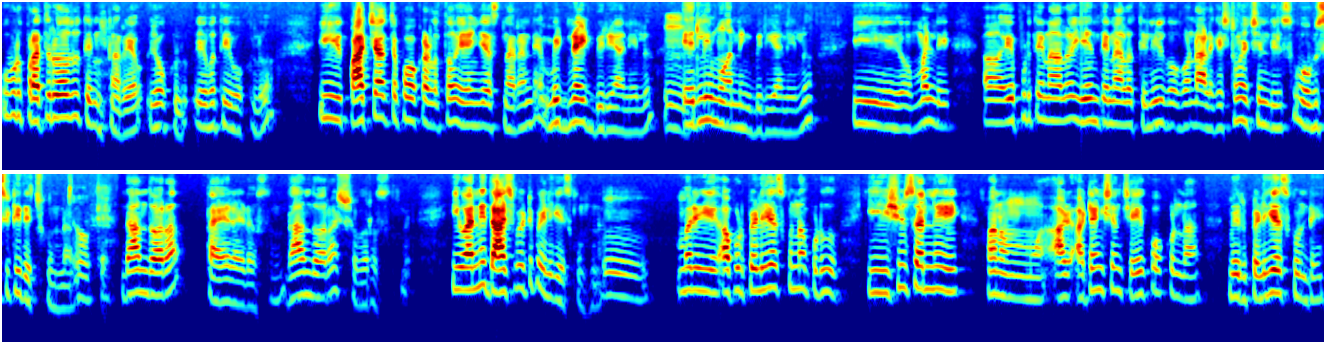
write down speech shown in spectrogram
ఇప్పుడు ప్రతిరోజు తింటున్నారు యువకులు యువతి యువకులు. ఈ పాశ్చాత్య పోకళ్ళతో ఏం చేస్తున్నారంటే మిడ్ నైట్ బిర్యానీలు ఎర్లీ మార్నింగ్ బిర్యానీలు ఈ మళ్ళీ ఎప్పుడు తినాలో ఏం తినాలో తెలియకోకుండా వాళ్ళకి ఇష్టం వచ్చింది తెలిసి ఒబిసిటీ తెచ్చుకుంటున్నారు. దాని ద్వారా థైరాయిడ్ వస్తుంది దాని ద్వారా షుగర్ వస్తుంది. ఇవన్నీ దాచిపెట్టి పెళ్ళి చేసుకుంటున్నారు. మరి అప్పుడు పెళ్ళి చేసుకున్నప్పుడు ఈ ఇష్యూస్ అన్నీ మనం అటెన్షన్ చేయకోకుండా మీరు పెళ్ళి చేసుకుంటే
